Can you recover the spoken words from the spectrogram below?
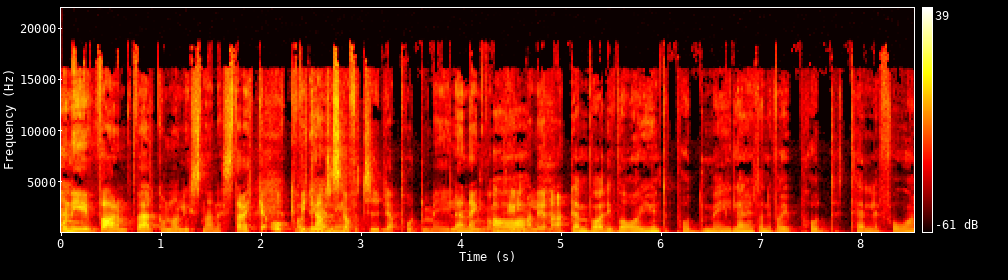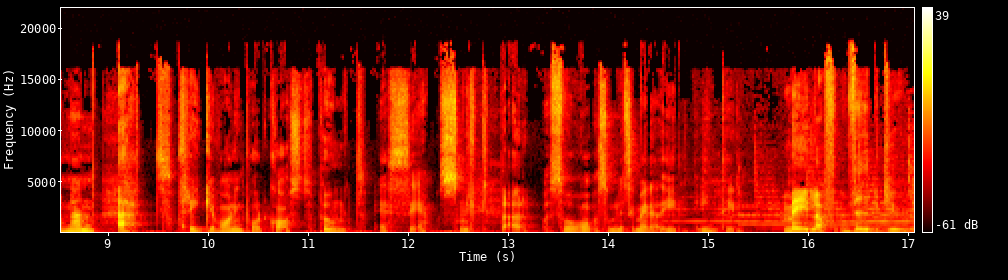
Och ni är varmt välkomna att lyssna nästa vecka. Och vi kanske ska förtydliga poddmailen en gång Ja. till Malena. Den var, det var ju inte poddmailen utan det var ju poddtelefonen. At Triggervarningpodcast.se snyggt där. Så, som ni ska mejla in, in till. Maila f- vid gud.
